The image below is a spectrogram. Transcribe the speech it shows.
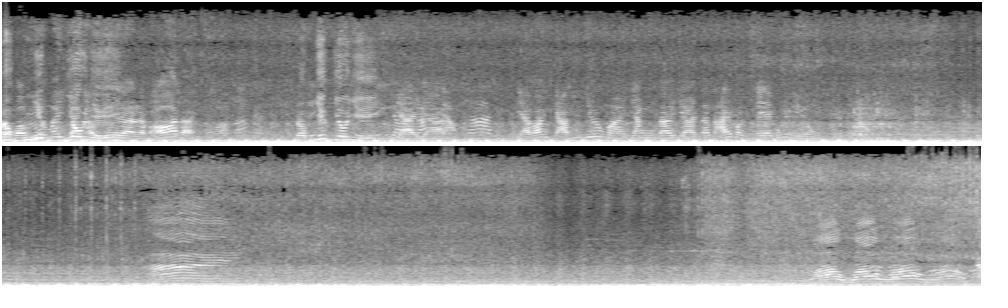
độc nhất vô nhị là, là bỏ hết rồi. độc nhất vô nhị Dạ dạ. Dạ bán chậm chứ mà dân ta giờ ta tải con xe cũng nhiều. Ai. wow wow wow wow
